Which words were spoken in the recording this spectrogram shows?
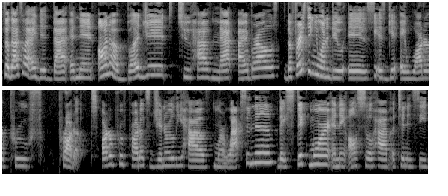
So that's why I did that. And then on a budget to have matte eyebrows, the first thing you want to do is is get a waterproof product. Waterproof products generally have more wax in them. They stick more and they also have a tendency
